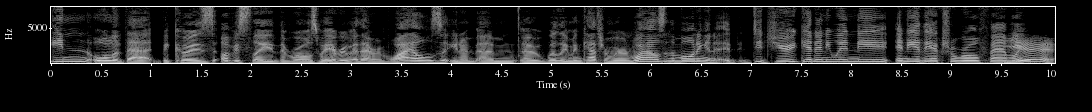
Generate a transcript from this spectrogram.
in all of that, because obviously the royals were everywhere, they were in Wales. You know, um, uh, William and Catherine were in Wales in the morning. And uh, did you get anywhere near any of the actual royal family? Yeah.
